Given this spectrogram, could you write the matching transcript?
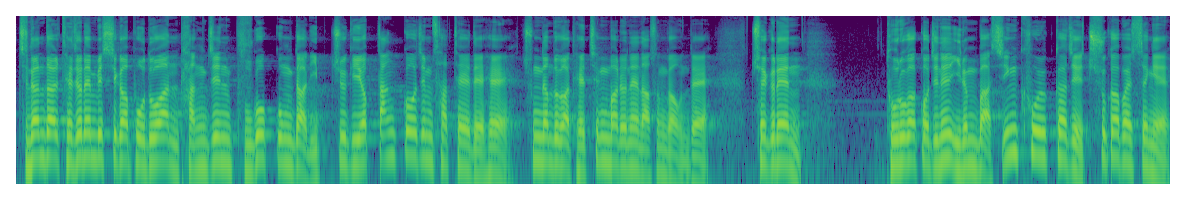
지난달 대전 MBC가 보도한 당진 부곡공단 입주기업 땅꺼짐 사태에 대해 충남도가 대책 마련에 나선 가운데 최근엔 도로가 꺼지는 이른바 싱크홀까지 추가 발생해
